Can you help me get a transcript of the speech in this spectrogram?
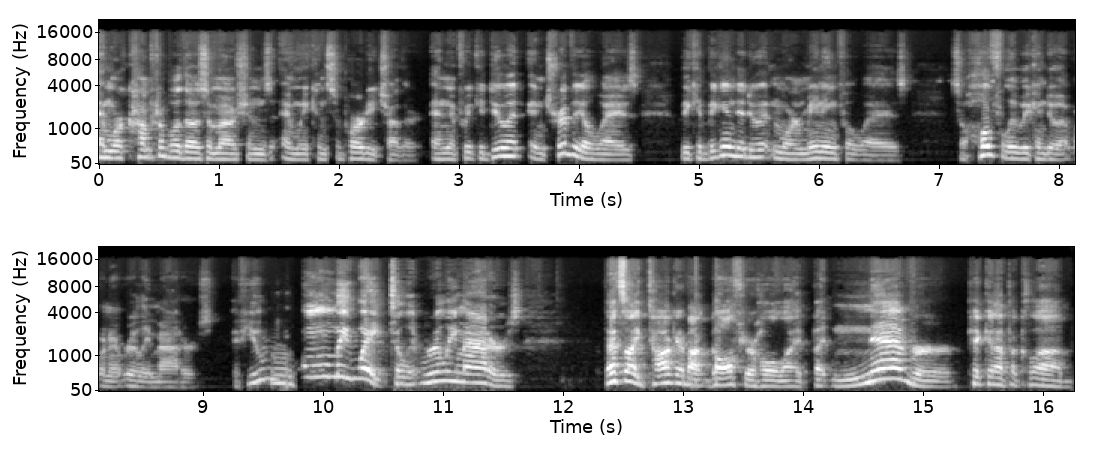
and we're comfortable with those emotions, and we can support each other. And if we could do it in trivial ways, we can begin to do it in more meaningful ways. So hopefully, we can do it when it really matters. If you mm. only wait till it really matters that's like talking about golf your whole life, but never picking up a club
